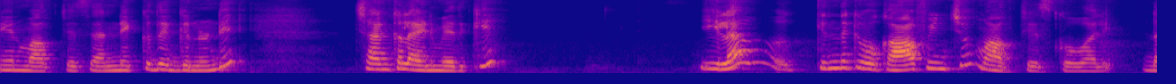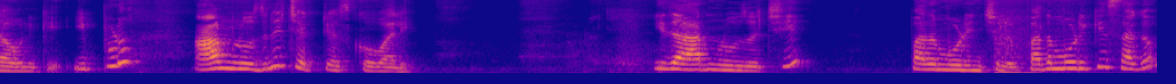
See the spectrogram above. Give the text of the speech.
నేను మార్క్ చేసాను నెక్ దగ్గర నుండి చంక లైన్ మీదకి ఇలా కిందకి ఒక హాఫ్ ఇంచు మార్క్ చేసుకోవాలి డౌన్కి. ఇప్పుడు ఆర్మ్ లూజ్ని చెక్ చేసుకోవాలి. ఇది ఆర్మ్ లూజ్ వచ్చి పదమూడు ఇంచులు. పదమూడుకి సగం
